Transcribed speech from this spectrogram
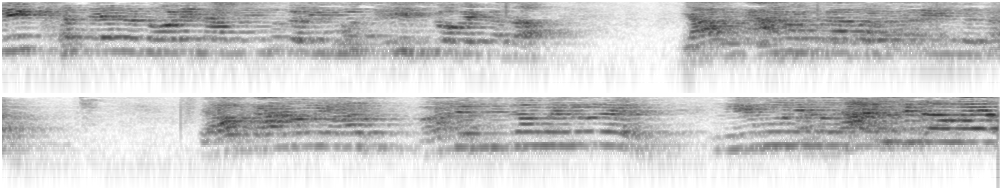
ಭೀಕರತೆಯನ್ನು ನೋಡಿ ನಾವು ಹಿಂದೂಗಳು ಇನ್ನೂ ಸಹಿಸ್ಕೋಬೇಕಲ್ಲ. ಯಾವ ಕಾನೂನು ಕಾಪಾಡ್ತಾರೆ ಇದನ್ನ ಯಾವ ಕಾನೂನು ಯಾರು? ಮಾನ್ಯ ಸಿದ್ದರಾಮಯ್ಯನವರೇ ನೀವು ಸಿದ್ದರಾಮಯ್ಯ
